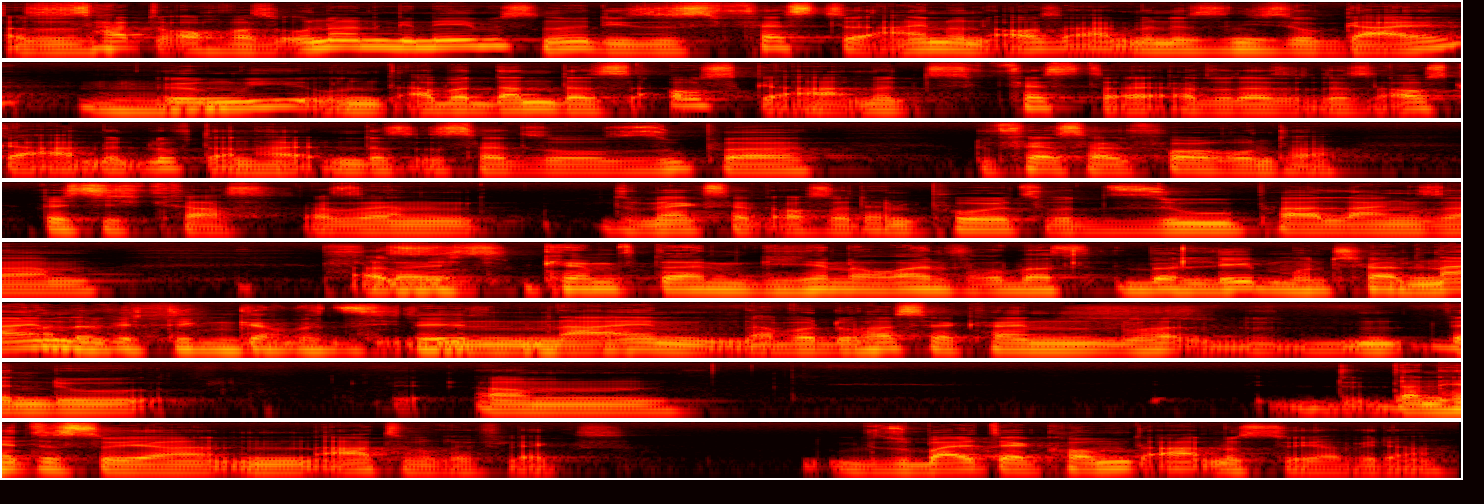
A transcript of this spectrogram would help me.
also es hat auch was Unangenehmes, ne? Dieses feste Ein- und Ausatmen das ist nicht so geil irgendwie. Und aber dann das ausgeatmet, fester, also das, das ausgeatmet Luft anhalten, das ist halt so super, du fährst halt voll runter. Richtig krass. Also ein, du merkst halt auch so, dein Puls wird super langsam. Also Vielleicht kämpft dein Gehirn auch einfach über das Überleben und schaltet Nein, alle wichtigen Kapazitäten. Nein, aber du hast ja keinen, du, hast- wenn du, ähm, du- dann hättest du ja einen Atemreflex. Sobald der kommt, atmest du ja wieder.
